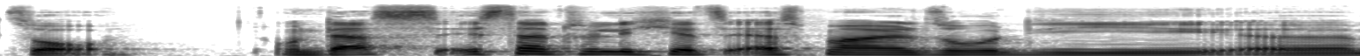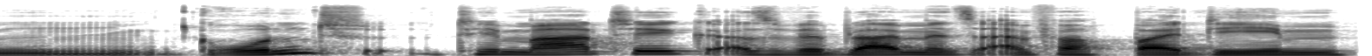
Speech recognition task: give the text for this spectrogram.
So, und das ist natürlich jetzt erstmal so die ähm, Grundthematik. Also wir bleiben jetzt einfach bei dem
